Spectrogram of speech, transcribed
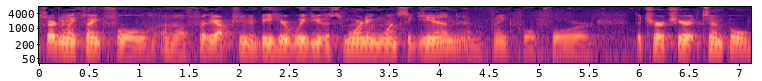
certainly thankful uh, for the opportunity to be here with you this morning once again, and thankful for the church here at Temple.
